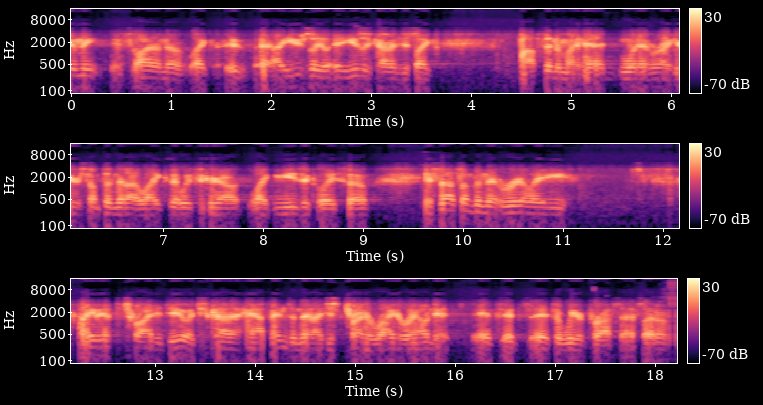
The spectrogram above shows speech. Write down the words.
to me. It's, I don't know. Like it, I usually, it usually kind of just like pops into my head whenever I hear something that I like that we figure out like musically. So it's not something that really I even have to try to do. It just kind of happens, and then I just try to write around it. It's it's it's a weird process. I don't.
